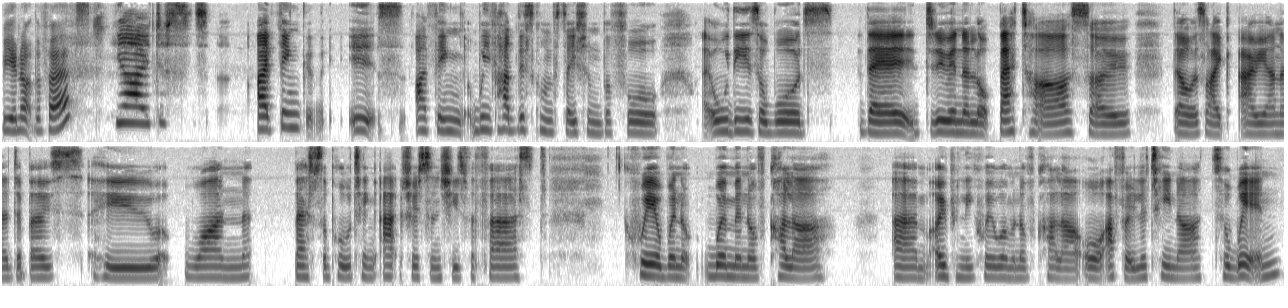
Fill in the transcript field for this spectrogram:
we are not the first. Yeah, I just I think it's I think we've had this conversation before. All these awards they're doing a lot better. So there was like Ariana DeBose who won Best Supporting Actress, and she's the first queer win- woman of color, um, openly queer woman of color or Afro Latina to win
